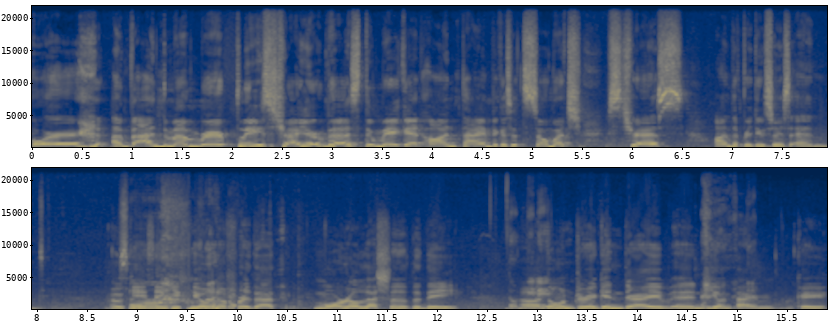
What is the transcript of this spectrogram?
or a band member, please try your best to make it on time because it's so much stress on the producer's end. Okay, So- thank you, Fiona, for that moral lesson of the day. Don't Uh, don't drink and drive and be on time. Okay.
